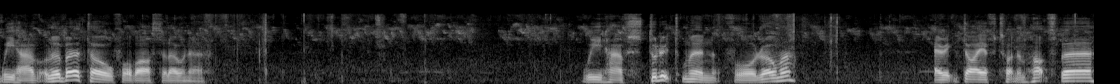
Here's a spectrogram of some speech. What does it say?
We have Roberto for Barcelona. We have Strootman for Roma. Eric Dier for Tottenham Hotspur.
